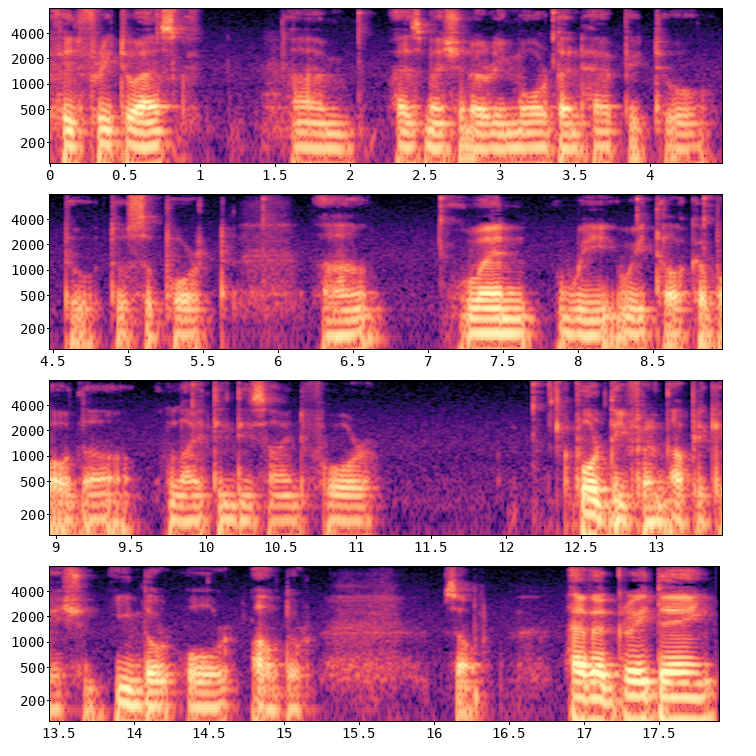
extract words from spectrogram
feel free to ask. I'm, as mentioned earlier, more than happy to to to support uh, when we we talk about the lighting design for for different application, indoor or outdoor. So have a great day.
